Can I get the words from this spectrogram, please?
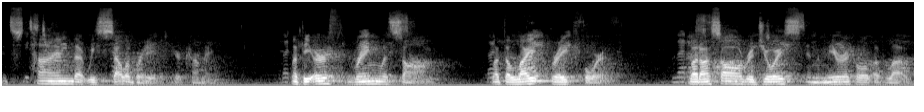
It's time that we celebrate your coming. Let the earth ring with song. Let the light break forth. Let us all rejoice in the miracle of love.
